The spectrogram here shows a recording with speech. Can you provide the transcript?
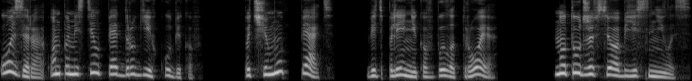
озера он поместил пять других кубиков. Почему пять? Ведь пленников было трое. Но тут же все объяснилось.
